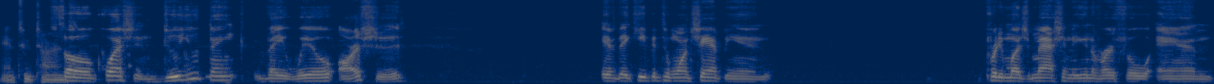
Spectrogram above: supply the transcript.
in two turns. So, question: Do you think they will or should, if they keep it to one champion, pretty much mashing the Universal and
